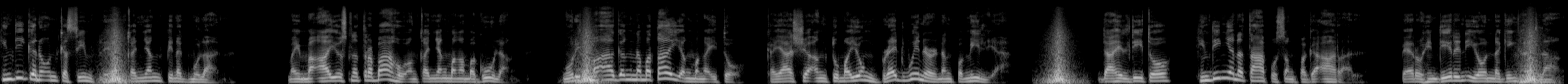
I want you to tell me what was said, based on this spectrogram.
hindi ganoon kasimple ang kanyang pinagmulan. May maayos na trabaho ang kanyang mga magulang, ngunit maagang namatay ang mga ito, kaya siya ang tumayong breadwinner ng pamilya. Dahil dito, hindi niya natapos ang pag-aaral, pero hindi rin iyon naging hadlang.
